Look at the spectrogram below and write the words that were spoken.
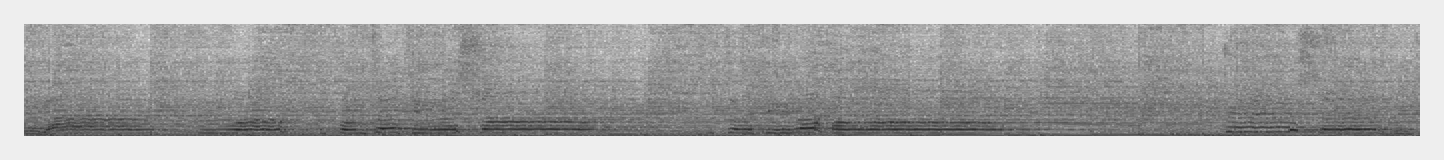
像假扮样，我风遮起了手，遮起了喉咙，只剩这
